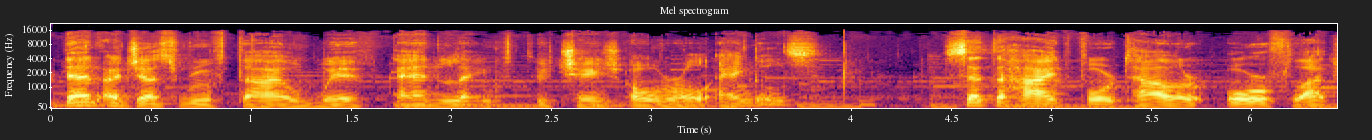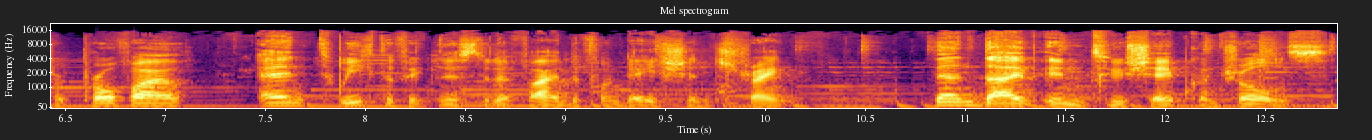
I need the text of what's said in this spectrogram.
then adjust roof tile width and length to change overall angles. Set the height for taller or flatter profile, and tweak the thickness to define the foundation strength. Then dive into shape controls.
